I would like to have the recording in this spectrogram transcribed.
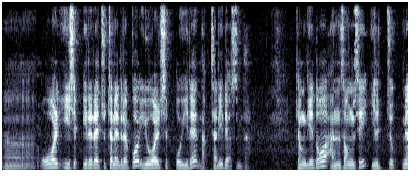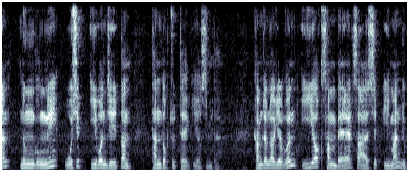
어, 5월 21일에 추천해드렸고 6월 15일에 낙찰이 되었습니다. 경기도 안성시 일죽면 능국리 52번지에 있던 단독주택이었습니다. 감정 가격은 2억 342만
